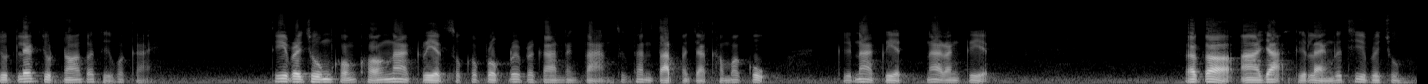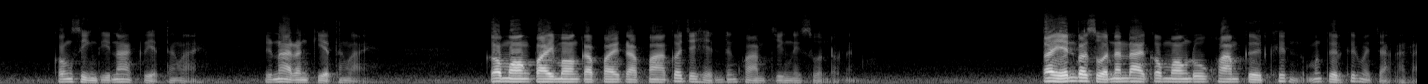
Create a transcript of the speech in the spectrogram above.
จุดเล็กจุดน้อยก็ถือว่ากาย ที่ประชุมของของน่าเกลียดสกปรกด้วยประการต่าง ๆ ซึ่งท่านตัดมาจากคำว่ากุ คือน่าเกลียดน่ารังเกียจ แล้วก็อายะคือแหล่งหรือที่ประชุมของสิ่งที่น่าเกลียดทั้งหลาย หรือน่ารังเกียจทั้งหลาย ก็มองไปมองกลับไปกลับมาก็จะเห็นถึงความจริงในส่วนเหล่านั้นถ้าเห็นประส่วนนั้นได้ก็มองดูความเกิดขึ้น มันเกิดขึ้นมาจากอะไร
